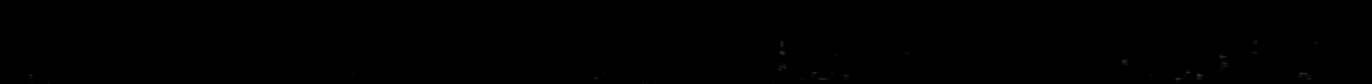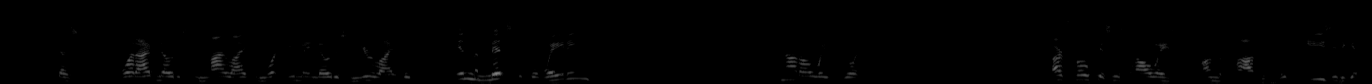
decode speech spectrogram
sufficient. But there's something interesting that happens on the other side of that conflict, on the other side of that situation. Because what I've noticed in my life and what you may notice in your life is in the midst of the waiting, it's not always joyful. Our focus isn't always on the positive. It's easy to get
